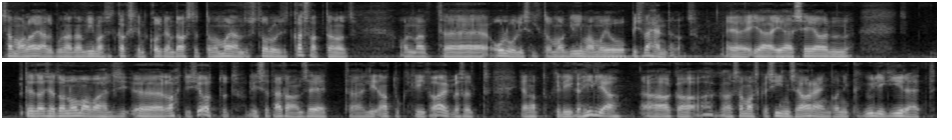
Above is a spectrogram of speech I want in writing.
samal ajal, kui nad on viimased kakskümmend, kolmkümmend aastat oma majandust oluliselt kasvatanud, on nad oluliselt oma kliimamõju hoopis vähendanud. Ja, ja, ja see on need asjad on omavahel äh, lahti seotud, lihtsalt häda on see, et äh, natuke liiga aeglaselt ja natuke liiga hilja, aga, aga samas ka siin see areng on ikkagi ülikiire, et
